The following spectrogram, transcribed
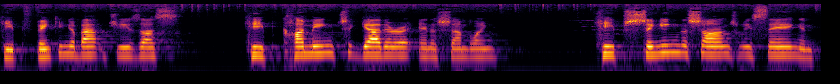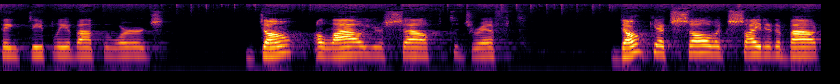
Keep thinking about Jesus. Keep coming together and assembling. Keep singing the songs we sing and think deeply about the words. Don't allow yourself to drift. Don't get so excited about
